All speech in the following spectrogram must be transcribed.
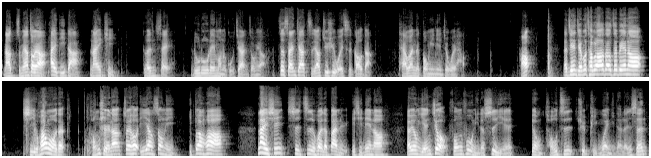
那怎么样重要？艾迪达、Nike 跟谁？Lululemon 的股价很重要。这三家只要继续维持高档，台湾的供应链就会好。好，那今天节目差不多到这边喽。喜欢我的同学呢，最后一样送你一段话哦：耐心是智慧的伴侣，一起念哦。要用研究丰富你的视野，用投资去品味你的人生。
